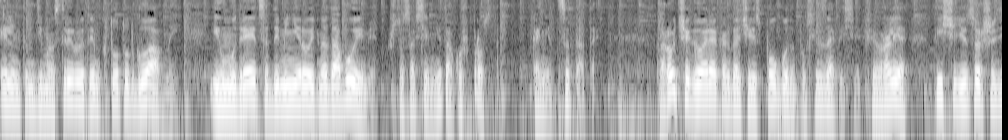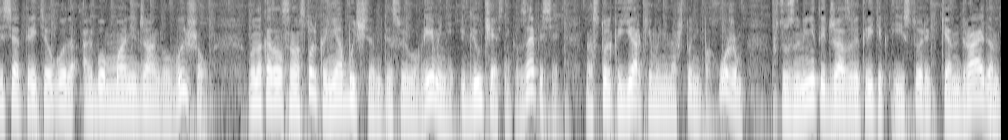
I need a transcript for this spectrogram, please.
Эллингтон демонстрирует им, кто тут главный – и умудряется доминировать над обоими, что совсем не так уж просто. Конец цитаты. Короче говоря, когда через полгода после записи, в феврале 1963 года альбом Money Jungle вышел, Он оказался настолько необычным для своего времени и для участников записи, настолько ярким и ни на что не похожим, что знаменитый джазовый критик и историк Кен Драйден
